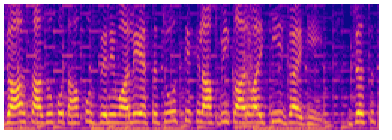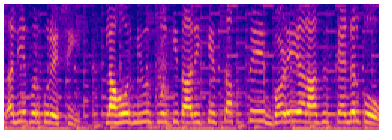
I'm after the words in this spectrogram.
جال سازوں کو تحفظ دینے والے ایس ایچ اوز کے خلاف بھی کارروائی کی جائے گی۔ جسٹس علی اکبر قریشی، لاہور نیوز ملک کی تاریخ کے سب سے بڑے اراضی سکینڈل کو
